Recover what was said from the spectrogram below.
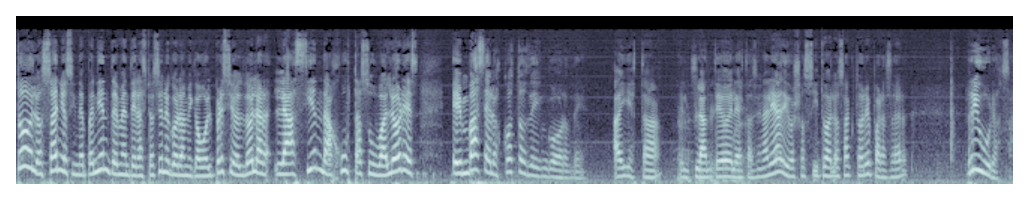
Todos los años, independientemente de la situación económica o el precio del dólar, la Hacienda ajusta sus valores en base a los costos de engorde. Ahí está el Ah, es planteo de la estacionalidad. Digo, yo cito a los actores para ser rigurosa.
